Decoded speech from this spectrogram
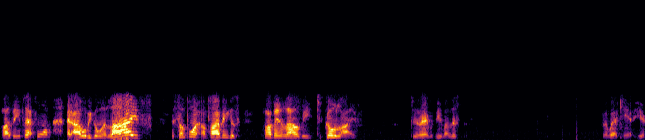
Podbean platform, and I will be going live at some point on Podbean because Podbean allows me to go live to interact with you, my listeners. A way I can't hear.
